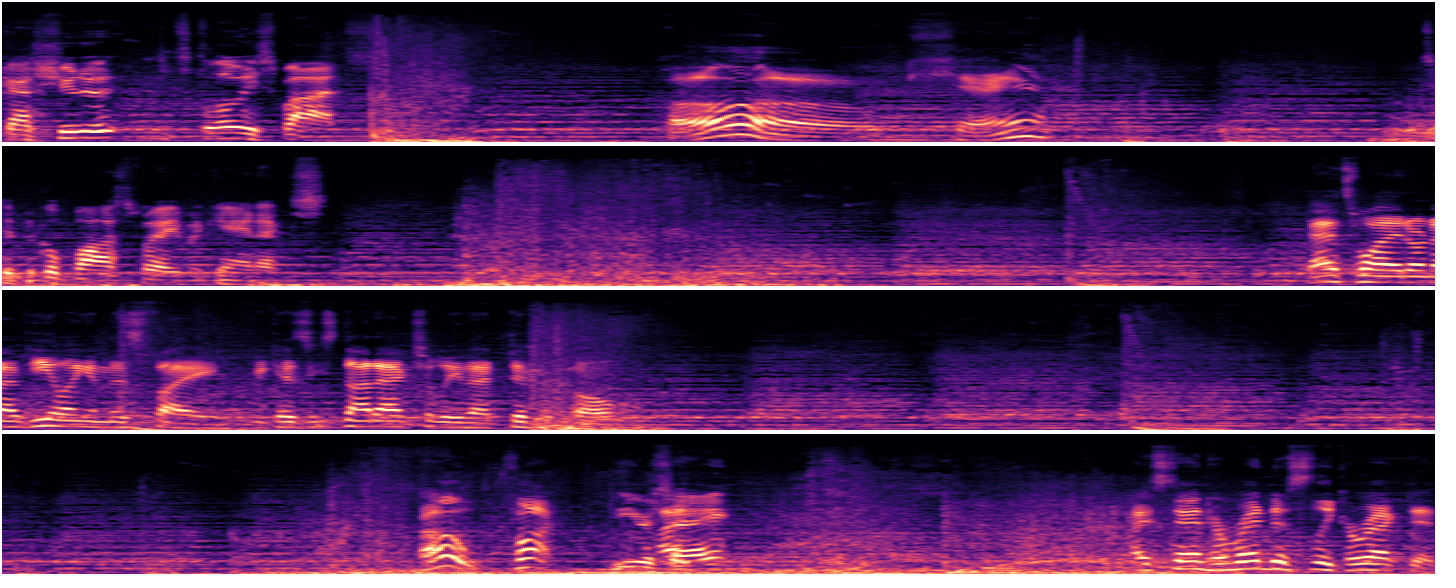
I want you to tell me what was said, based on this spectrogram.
Gotta shoot it in its glowy spots. Oh, okay. Typical boss fight mechanics. That's why I don't have healing in this fight, because he's not actually that difficult. Oh, fuck! You were I-? I stand horrendously corrected.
